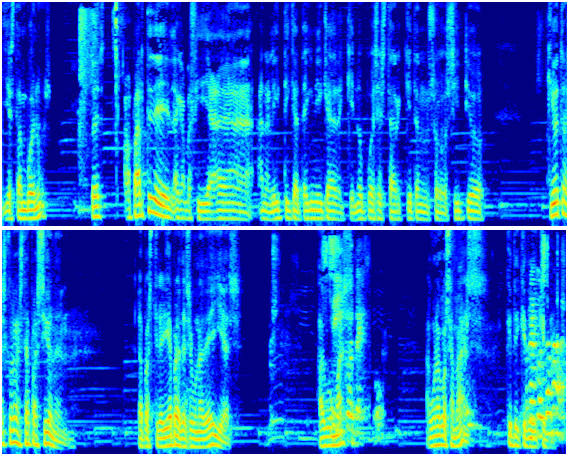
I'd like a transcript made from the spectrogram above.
y están buenos. Entonces, aparte de la capacidad analítica, técnica, de que no puedes estar quieta en un solo sitio, ¿qué otras cosas te apasionan? La pastelería parece ser una de ellas. ¿Algo más? ¿Alguna cosa más? ¿Qué te, ¿Una cosa más?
